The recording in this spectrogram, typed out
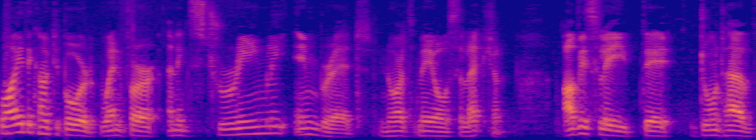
why the county board went for an extremely inbred North Mayo selection. Obviously, they don't have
